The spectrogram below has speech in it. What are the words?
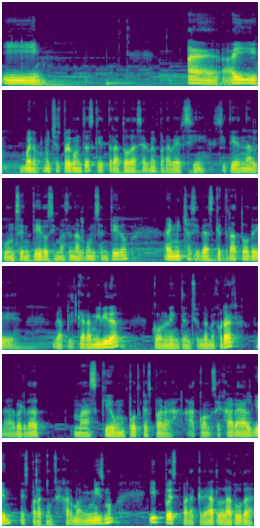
Y eh, hay, bueno, muchas preguntas que trato de hacerme para ver si, si tienen algún sentido, si me hacen algún sentido. Hay muchas ideas que trato de, de aplicar a mi vida con la intención de mejorar. La verdad, más que un podcast para aconsejar a alguien, es para aconsejarme a mí mismo y pues para crear la duda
